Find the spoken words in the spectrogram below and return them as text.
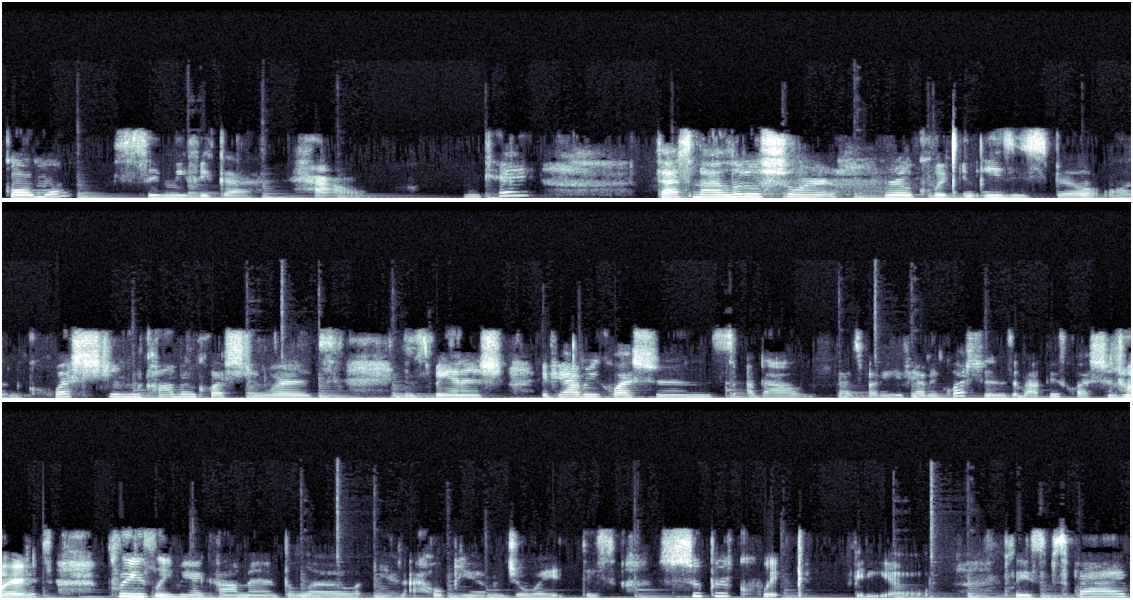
como significa how. Okay? That's my little short, real quick and easy spill on question, common question words in Spanish. If you have any questions about, that's funny, if you have any questions about these question words, please leave me a comment below and I hope you enjoyed this super quick video. Please subscribe,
